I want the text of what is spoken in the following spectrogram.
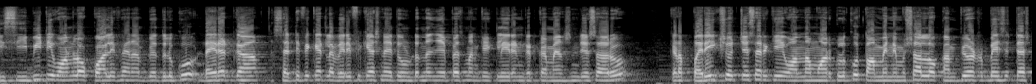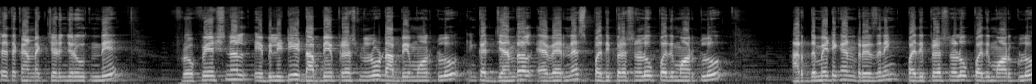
ఈ సిబిటి వన్లో క్వాలిఫై అయిన అభ్యర్థులకు డైరెక్ట్గా సర్టిఫికేట్ల వెరిఫికేషన్ అయితే ఉంటుందని చెప్పేసి మనకి క్లియర్ అండ్ కట్గా మెన్షన్ చేశారు. ఇక్కడ పరీక్ష వచ్చేసరికి వంద మార్కులకు తొంభై నిమిషాల్లో కంప్యూటర్ బేస్డ్ టెస్ట్ అయితే కండక్ట్ చేయడం జరుగుతుంది. ప్రొఫెషనల్ ఎబిలిటీ డెబ్బై ప్రశ్నలు డెబ్బై మార్కులు ఇంకా జనరల్ అవేర్నెస్ పది ప్రశ్నలు పది మార్కులు అర్థమెటిక్ అండ్ రీజనింగ్ పది ప్రశ్నలు పది మార్కులు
